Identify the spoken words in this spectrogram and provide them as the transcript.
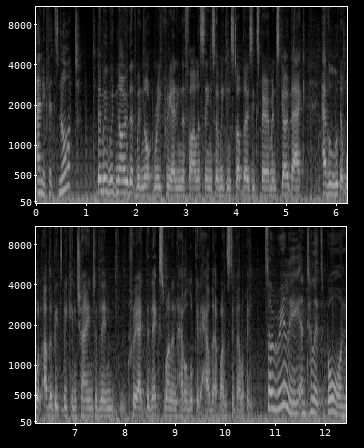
And if it's not? then we would know that we're not recreating the thylacine so we can stop those experiments, go back, have a look at what other bits we can change and then create the next one and have a look at how that one's developing. So really, until it's born,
